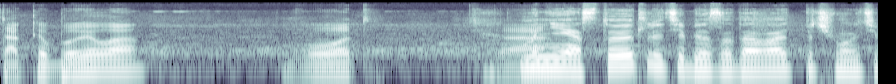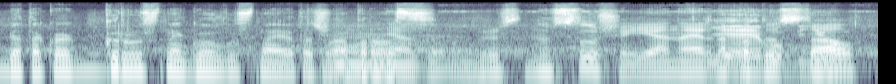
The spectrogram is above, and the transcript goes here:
Так и было. Вот. Да. Мне стоит ли тебе задавать, почему у тебя такой грустный голос на этот Почему вопрос? меня? Ну, слушай, я, наверное, Я подустал.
